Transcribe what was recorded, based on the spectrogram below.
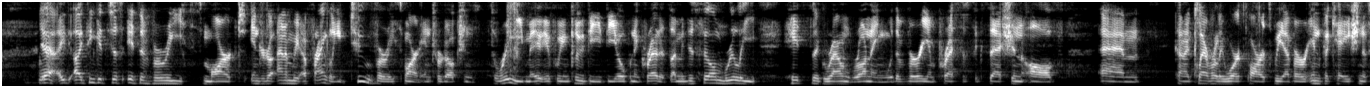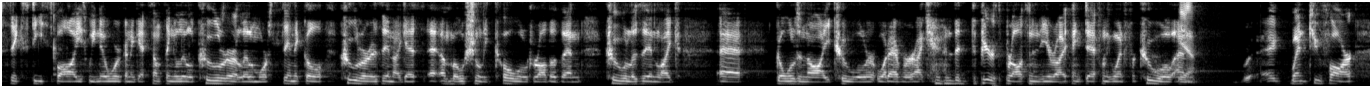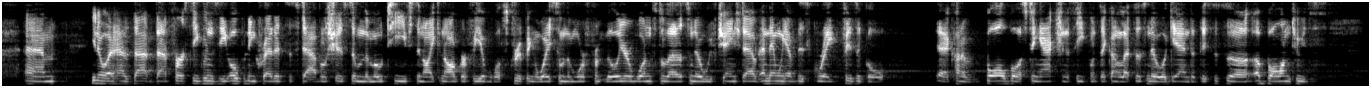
Yeah, I, I think it's just it's a very smart introduction, and I mean, uh, frankly, two very smart introductions. Three, maybe if we include the the opening credits. I mean, this film really hits the ground running with a very impressive succession of um kind of cleverly worked parts. We have our invocation of 60 spies. We know we're going to get something a little cooler, a little more cynical. Cooler as in, I guess, emotionally cold rather than cool as in like uh, GoldenEye cool or whatever. I can, the, the Pierce Brosnan here, I think, definitely went for cool and Yeah. went too far. Um, you know, it has that that first sequence, the opening credits establishes some of the motifs and iconography of while stripping away some of the more familiar ones to let us know we've changed out, and then we have this great physical. Uh, kind of ball busting action sequence that kind of lets us know again that this is a, a Bond who's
